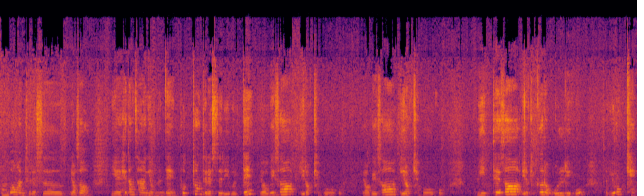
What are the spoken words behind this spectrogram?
벙벙한 드레스여서 이게 해당 사항이 없는데 보통 드레스를 입을 때 여기서 이렇게 모으고 여기서 이렇게 모으고 밑에서 이렇게 끌어올리고 이렇게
